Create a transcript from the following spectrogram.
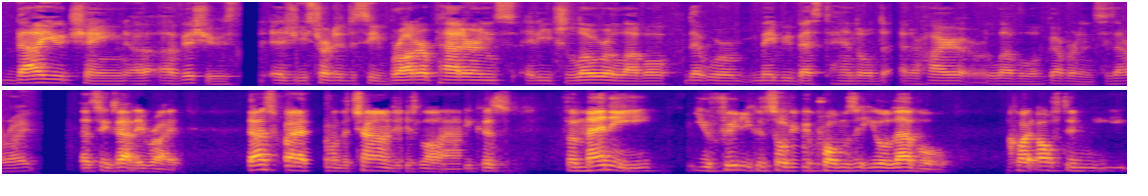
value chain uh, of issues as you started to see broader patterns at each lower level that were maybe best handled at a higher level of governance. Is that right? That's exactly right. That's where some of the challenges lie because for many, you feel you can solve your problems at your level. Quite often, you,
